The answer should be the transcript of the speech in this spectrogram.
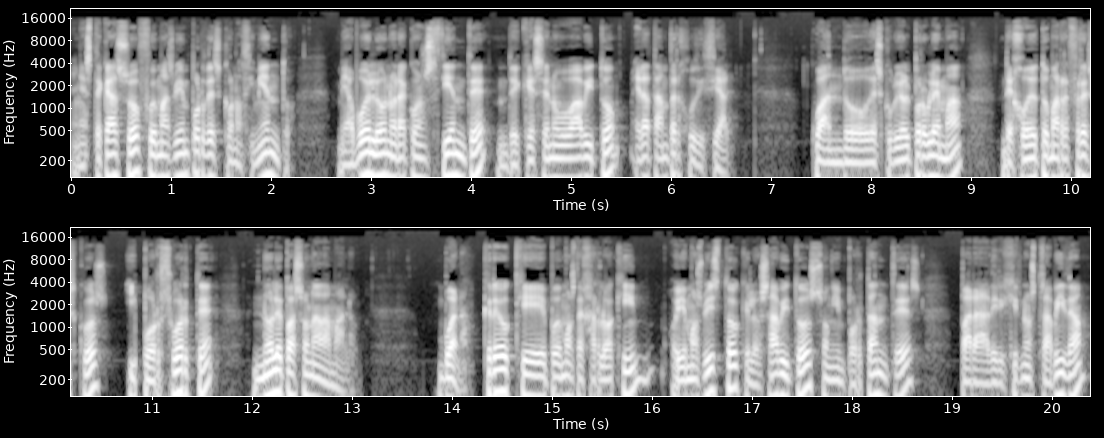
En este caso fue más bien por desconocimiento. Mi abuelo no era consciente de que ese nuevo hábito era tan perjudicial. Cuando descubrió el problema, dejó de tomar refrescos y por suerte no le pasó nada malo. Bueno, creo que podemos dejarlo aquí. Hoy hemos visto que los hábitos son importantes para dirigir nuestra vida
